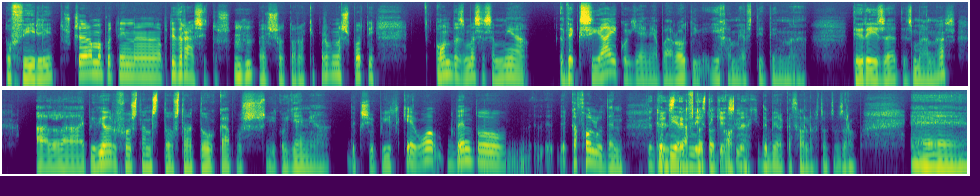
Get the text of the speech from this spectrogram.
το φίλι, τους ξέραμε από, την, ε, από τη δράση τους περισσότερο. Και πρέπει να σου πω ότι όντας μέσα σε μια δεξιά οικογένεια παρότι είχαμε αυτή την, ε, τη ρίζα της μάνας, αλλά επειδή ο αδερφός ήταν στο στρατό κάπως η οικογένεια δεξιοποιήθηκε, εγώ δεν το, καθόλου δεν, δεν, δεν πήρα αυτό το, όχι, ναι. όχι, δεν πήρα καθόλου αυτό το δρόμο. Ε,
